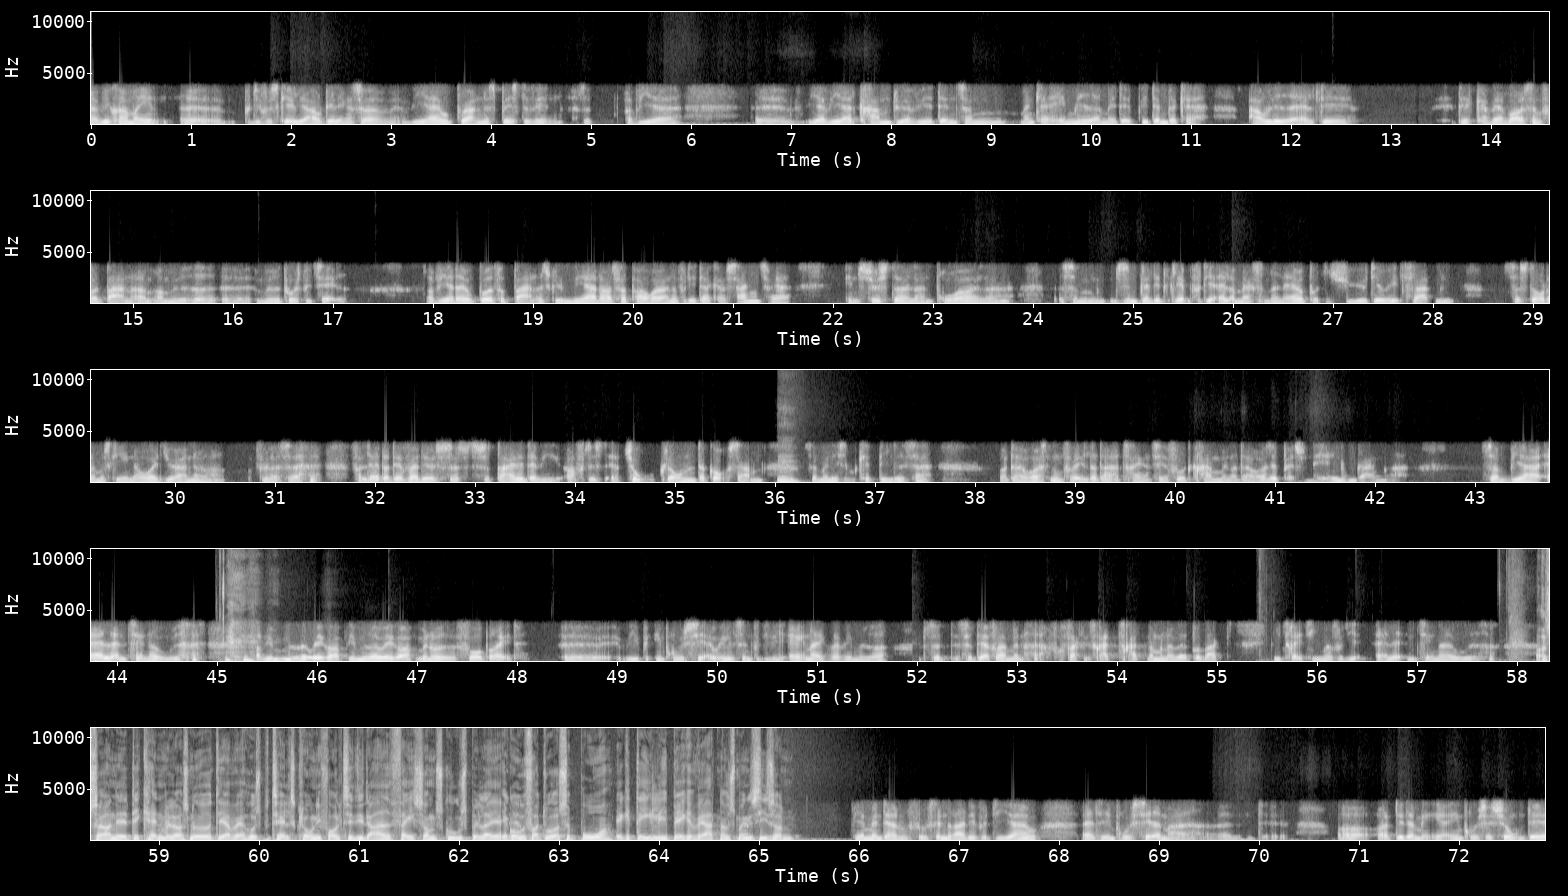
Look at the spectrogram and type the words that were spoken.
når vi kommer ind øh, på de forskellige afdelinger, så vi er jo børnenes bedste ven. Altså, og vi er, øh, ja, vi er et krammedyr. Vi er den, som man kan have hemmeligheder med. Det. Vi er dem, der kan aflede alt det det kan være voldsomt for et barn at, at møde, øh, møde på hospitalet. Og vi er der jo både for barnets skyld, men vi er der også for pårørende, fordi der kan jo sagtens være en søster eller en bror, eller, som som bliver lidt glemt, fordi al opmærksomheden er jo på den syge. Det er jo helt klart, men så står der måske en over et hjørne og føler sig forladt, og derfor er det jo så, så dejligt, at vi oftest er to klovne, der går sammen, mm. så man ligesom kan dele sig. Og der er jo også nogle forældre, der har trænger til at få et kram, eller der er også personale nogle gange, og så vi har alle antenner ude. og vi møder jo ikke op, vi møder jo ikke op med noget forberedt. Øh, vi improviserer jo hele tiden, fordi vi aner ikke, hvad vi møder. Så, så derfor er man faktisk ret træt, når man har været på vagt i tre timer, fordi alle antenner er ude. og så det kan vel også noget det at være hospitalsklovn i forhold til dit eget fag som skuespiller. Jeg går ud fra, at du også bruger begge dele i begge verdener, hvis man kan sige sådan. Jamen, det har du fuldstændig ret i, fordi jeg har jo altid improviseret meget. Og, og det der med improvisation, det,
